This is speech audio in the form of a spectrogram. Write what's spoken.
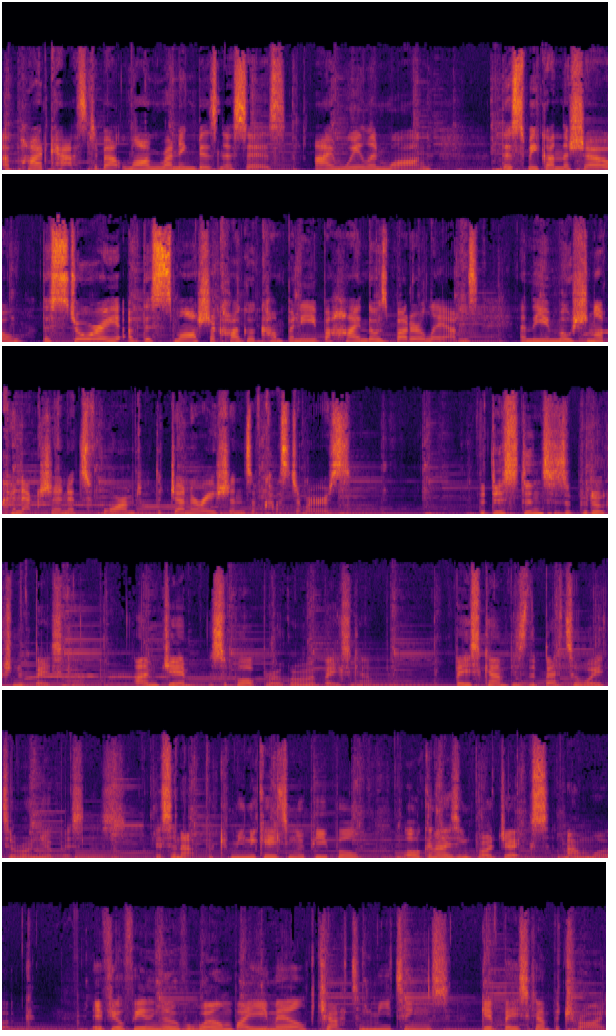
a podcast about long running businesses. I'm Wailin Wong. This week on the show, the story of the small Chicago company behind those butter lambs and the emotional connection it's formed with generations of customers. The Distance is a production of Basecamp. I'm Jim, a support program at Basecamp. Basecamp is the better way to run your business. It's an app for communicating with people, organizing projects, and work. If you're feeling overwhelmed by email, chat, and meetings, give Basecamp a try.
